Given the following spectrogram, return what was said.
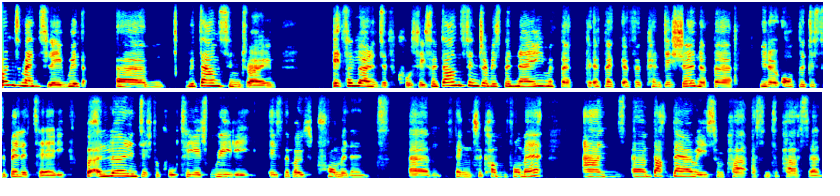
fundamentally with um, with Down syndrome, it's a learning difficulty. So Down syndrome is the name of the of the of the condition of the you know of the disability, but a learning difficulty is really is the most prominent um, thing to come from it, and um, that varies from person to person.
